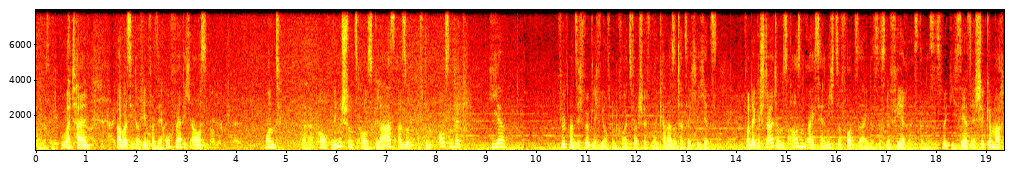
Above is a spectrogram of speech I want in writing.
kann das nicht beurteilen, aber es sieht auf jeden Fall sehr hochwertig aus. Und auch Windschutz aus Glas, also auf dem Außendeck hier fühlt man sich wirklich wie auf einem Kreuzfahrtschiff. Man kann also tatsächlich jetzt von der Gestaltung des Außenbereichs her nicht sofort sagen, dass das eine Fähre ist, denn es ist wirklich sehr, sehr schick gemacht.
